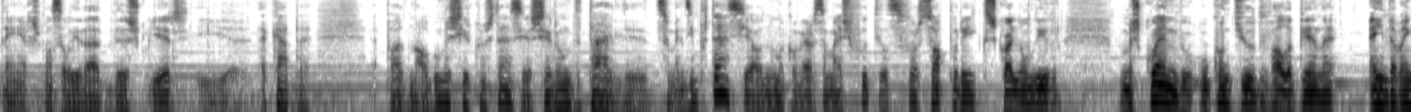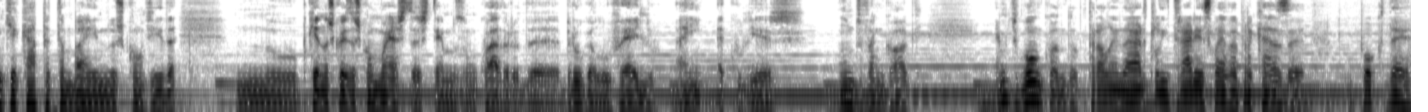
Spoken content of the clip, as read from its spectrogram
tem a responsabilidade de escolher e a capa pode, em algumas circunstâncias, ser um detalhe de sua menos importância ou numa conversa mais fútil, se for só por aí que se escolhe um livro, mas quando o conteúdo vale a pena, ainda bem que a capa também nos convida. No Pequenas Coisas Como Estas, temos um quadro de Bruegel o Velho em Acolher um de Van Gogh. É muito bom quando, para além da arte literária, se leva para casa um pouco da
